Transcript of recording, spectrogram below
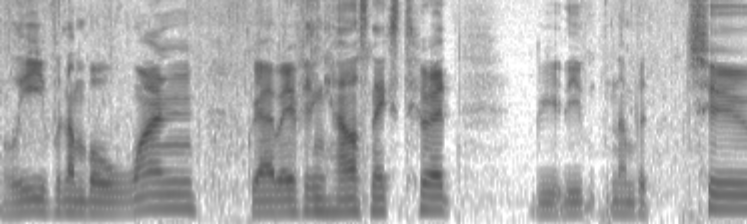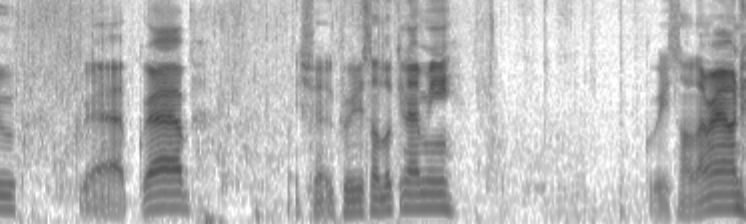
Leave number one. Grab everything else next to it. Leave number two. Grab, grab. Make sure Grudy's not looking at me. Grudy's not around.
